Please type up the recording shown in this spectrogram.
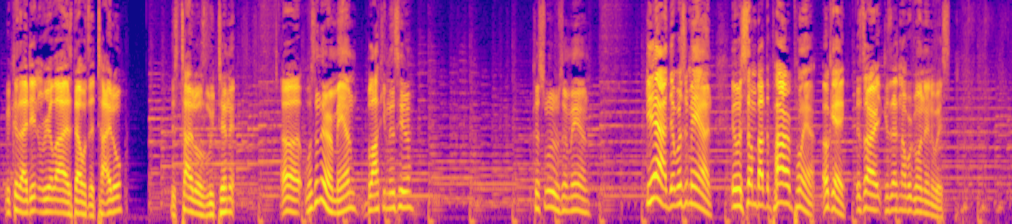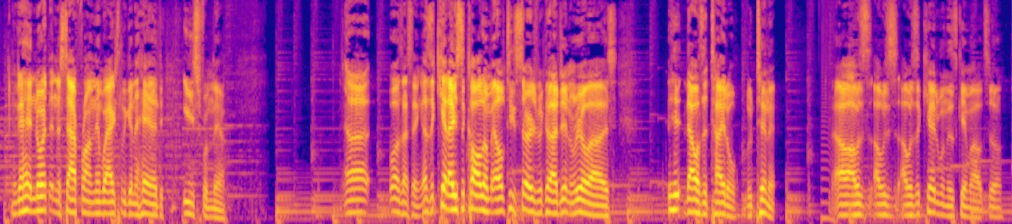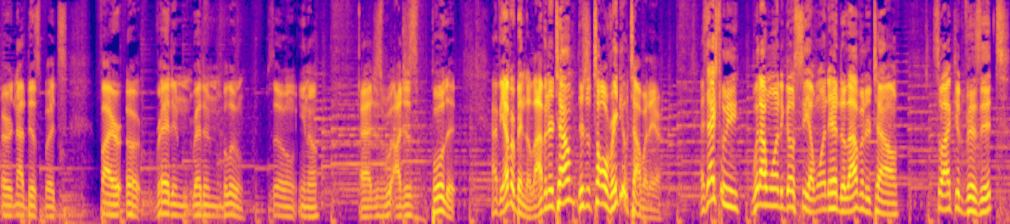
because I didn't realize that was a title. His title is Lieutenant. Uh, wasn't there a man blocking this here? Cause there was a man. Yeah, there was a man. It was something about the power plant. Okay, it's all right because that's not where we're going anyways. We're gonna head north into Saffron, and then we're actually gonna head east from there. Uh, what was I saying? As a kid, I used to call him LT Surge because I didn't realize that was a title, Lieutenant. Uh, I was I was I was a kid when this came out, so or not this, but fire uh, red and red and blue. So you know, I just I just pulled it. Have you ever been to Lavender Town? There's a tall radio tower there. That's actually what I wanted to go see. I wanted to head to Lavender Town so I could visit.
